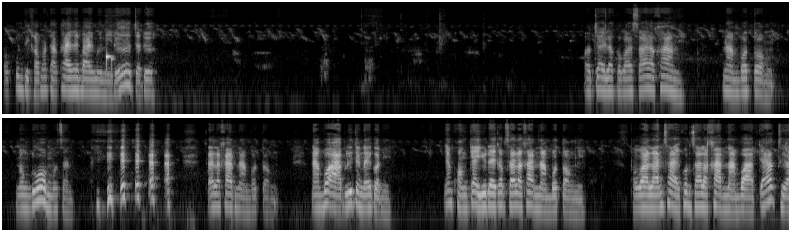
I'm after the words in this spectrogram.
ขอบคุณที่เขามาทักทายในบายมือนี้เด้อจะเด้อ เอาใจแล้วก็ว่าซ้ายละข้ามน้ำบ่ตองน้องโดมบ่สันสารคามน้ำบ่ตองน้ำบ่อาบหรือจังใดก่อนนี่ยังของใจอยู่ใดกับสารคามน้ำบ่ตองนี่เพราะว่าร้านชายคนสารคามน้ำบ่อาบจักเถื่อ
